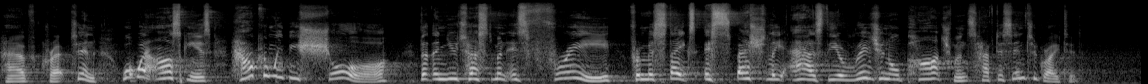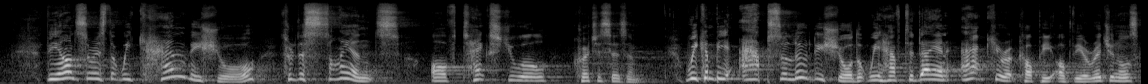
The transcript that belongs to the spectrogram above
have crept in. What we're asking is how can we be sure that the New Testament is free from mistakes, especially as the original parchments have disintegrated? The answer is that we can be sure through the science of textual criticism. We can be absolutely sure that we have today an accurate copy of the originals,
